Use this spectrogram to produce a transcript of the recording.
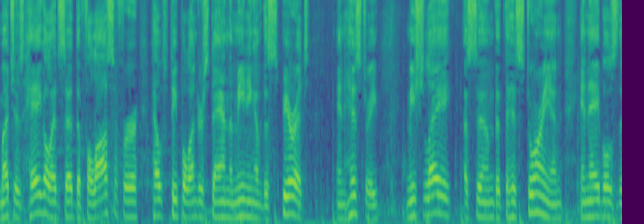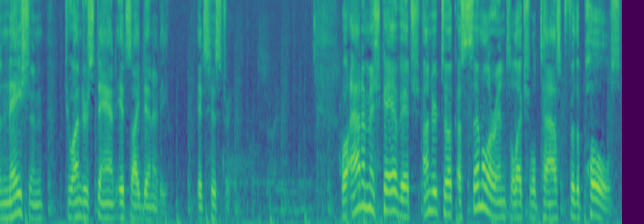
Much as Hegel had said, the philosopher helps people understand the meaning of the spirit in history, Michelet assumed that the historian enables the nation to understand its identity, its history. Well, Adam Mickiewicz undertook a similar intellectual task for the Poles.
